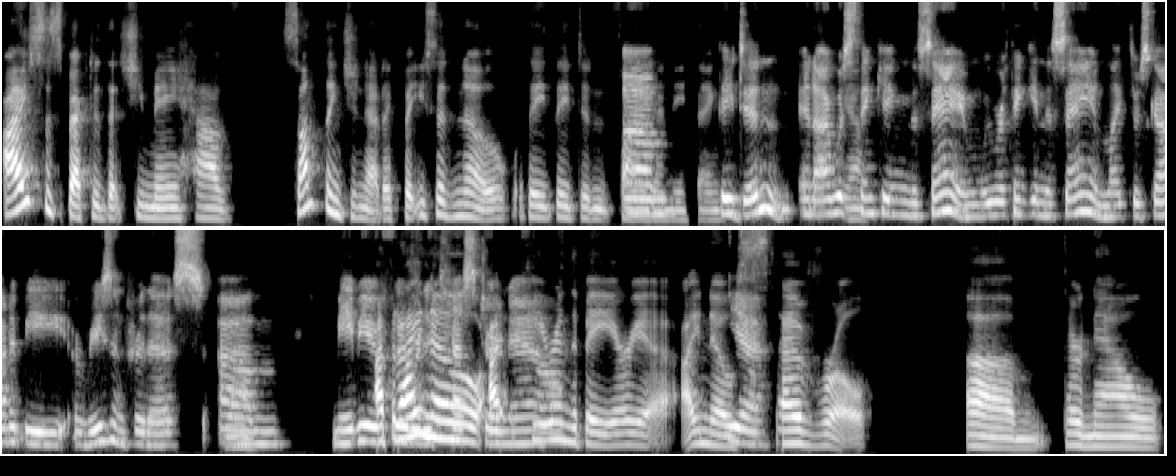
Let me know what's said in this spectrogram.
I, I suspected that she may have something genetic, but you said no, they they didn't find um, anything. They didn't, and I was yeah. thinking the same. We were thinking the same. Like, there's got to be a reason for this. Yeah. Um, maybe if uh, but we I know I, now, here in the Bay Area, I know yeah. several. Um, they're now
